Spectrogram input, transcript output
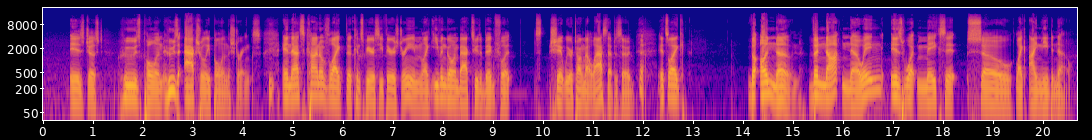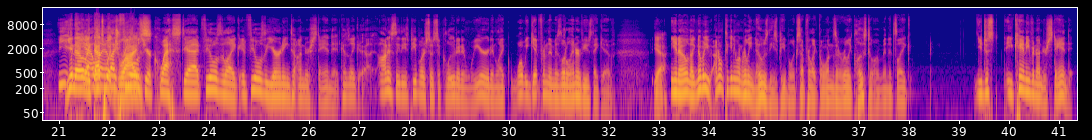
is just who's pulling who's actually pulling the strings. And that's kind of like the conspiracy theorist dream, like even going back to the Bigfoot shit we were talking about last episode. Yeah. It's like the unknown. The not knowing is what makes it so like I need to know. You know, like, that's it, what fuels drives- your quest. Yeah, it fuels the like it fuels the yearning to understand it because like honestly, these people are so secluded and weird, and like what we get from them is little interviews they give. Yeah. You know, like nobody. I don't think anyone really knows these people except for like the ones that are really close to them, and it's like you just you can't even understand it.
